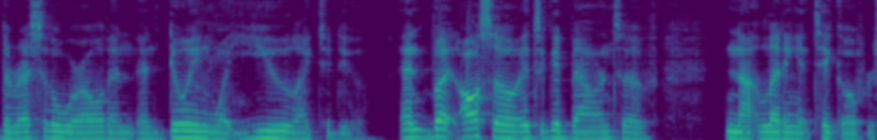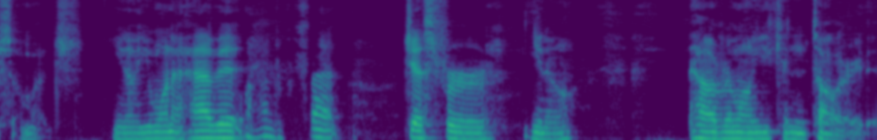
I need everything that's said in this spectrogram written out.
the rest of the world and and doing what you like to do. And but also it's a good balance of not letting it take over so much. You know you want to have it 100% just for you know however long you can tolerate it.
